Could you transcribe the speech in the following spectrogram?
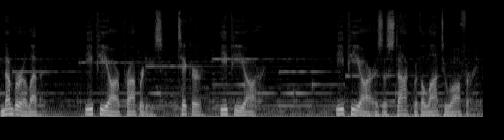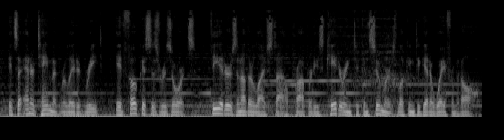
Number 11. EPR Properties, ticker, EPR. EPR is a stock with a lot to offer. It's an entertainment related REIT. It focuses resorts, theaters and other lifestyle properties catering to consumers looking to get away from it all.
